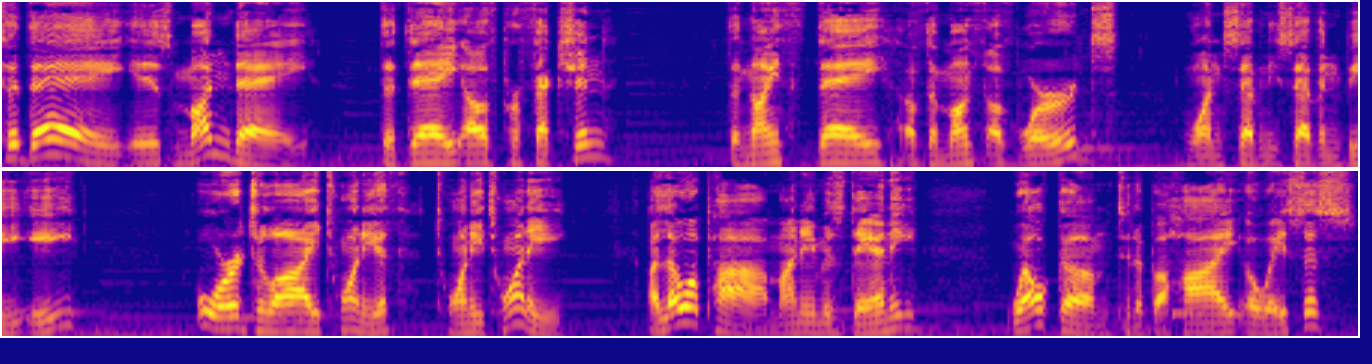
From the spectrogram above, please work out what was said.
Today is Monday, the day of perfection, the ninth day of the month of words, 177 BE, or July 20th, 2020. Aloha, my name is Danny. Welcome to the Baha'i Oasis.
